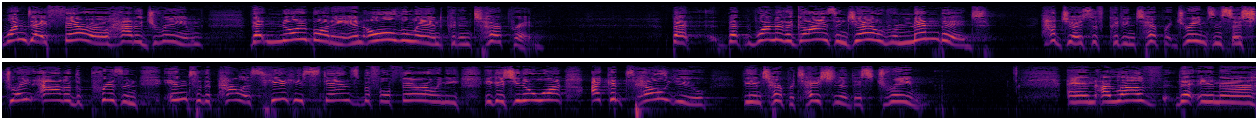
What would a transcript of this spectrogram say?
one day Pharaoh had a dream that nobody in all the land could interpret. But, but one of the guys in jail remembered how Joseph could interpret dreams. And so, straight out of the prison into the palace, here he stands before Pharaoh and he, he goes, You know what? I could tell you the interpretation of this dream. And I love that in, uh,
